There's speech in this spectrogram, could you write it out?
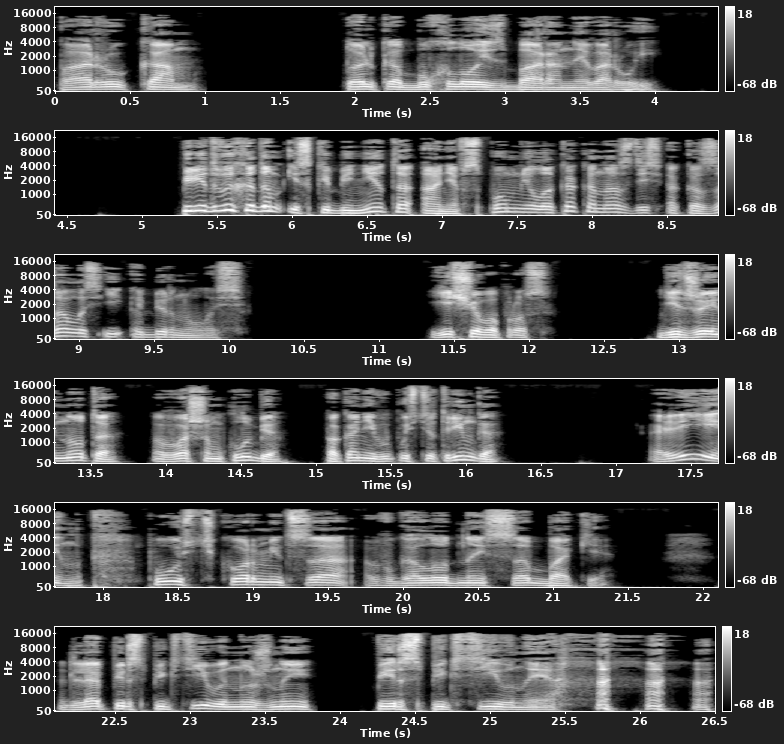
«По рукам. Только бухло из бара не воруй». Перед выходом из кабинета Аня вспомнила, как она здесь оказалась и обернулась. Еще вопрос. Диджей Нота в вашем клубе пока не выпустит ринга? Ринг пусть кормится в голодной собаке. Для перспективы нужны перспективные. Ха-ха-ха.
